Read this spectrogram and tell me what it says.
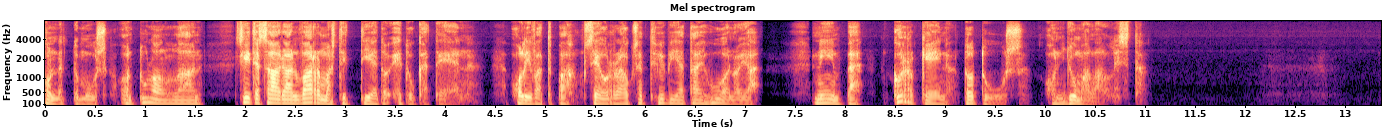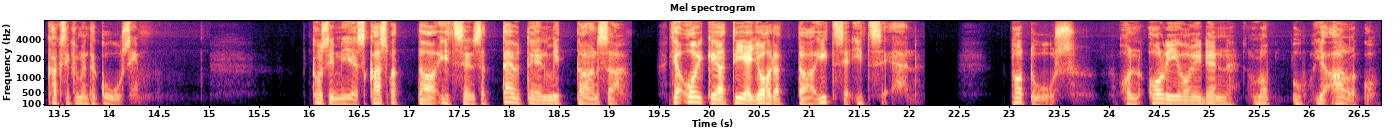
onnettomuus on tulollaan, siitä saadaan varmasti tieto etukäteen. Olivatpa seuraukset hyviä tai huonoja. Niinpä korkein totuus on jumalallista. 26. Tosimies kasvattaa itsensä täyteen mittaansa ja oikea tie johdattaa itse itseään. Totuus on olioiden loppu ja alku.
